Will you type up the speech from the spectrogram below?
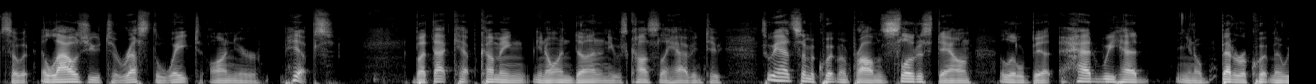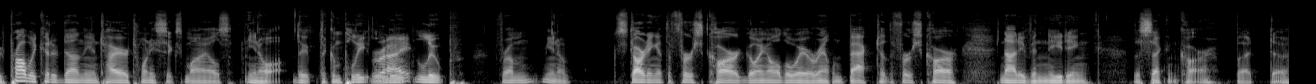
so it allows you to rest the weight on your hips but that kept coming, you know, undone, and he was constantly having to. So we had some equipment problems, slowed us down a little bit. Had we had, you know, better equipment, we probably could have done the entire 26 miles, you know, the the complete Right. loop from, you know, starting at the first car, going all the way around back to the first car, not even needing the second car. But uh,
